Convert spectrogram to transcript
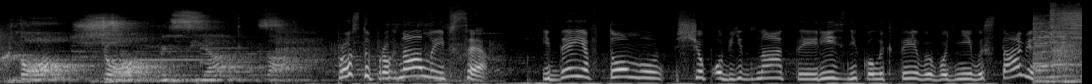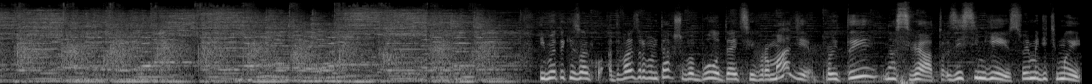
Хто, що, месія, цар. Просто прогнали і все. Ідея в тому, щоб об'єднати різні колективи в одній виставі. І ми такі зранку, а давай зробимо так, щоб було де цій громаді пройти на свято зі сім'єю, своїми дітьми.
